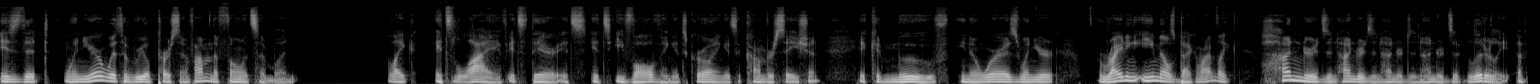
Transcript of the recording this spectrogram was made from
is that when you're with a real person, if I'm on the phone with someone, like it's live it's there it's it's evolving it's growing it's a conversation it can move you know whereas when you're writing emails back and have like hundreds and hundreds and hundreds and hundreds of literally of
